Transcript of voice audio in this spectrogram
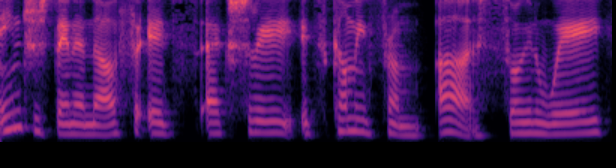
interesting enough, it's actually it's coming from us. So in a way,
